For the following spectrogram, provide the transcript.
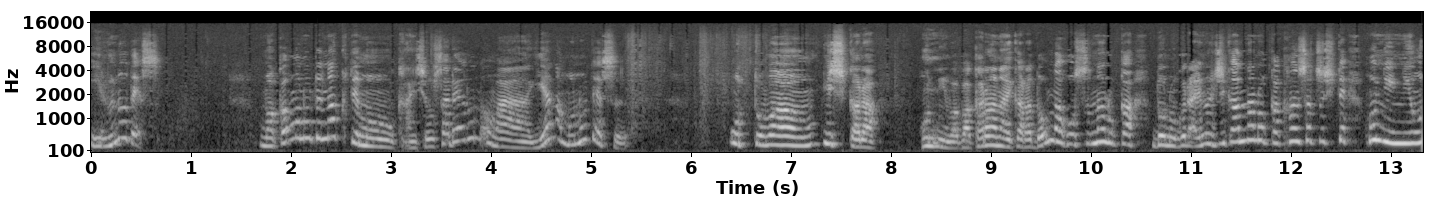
いるのです。若者でなくても干渉されるのは嫌なものです。夫は医師から本人はわからないからどんな発作なのかどのぐらいの時間なのか観察して本人に教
